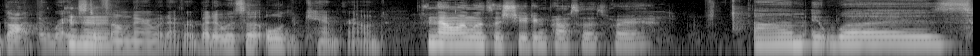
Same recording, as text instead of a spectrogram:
got the rights Mm-hmm. to film there or whatever, but it was an old campground. and how long was the shooting process for it? Um, it was,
